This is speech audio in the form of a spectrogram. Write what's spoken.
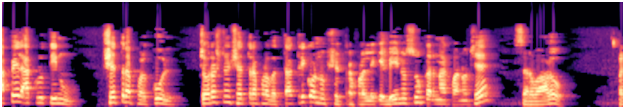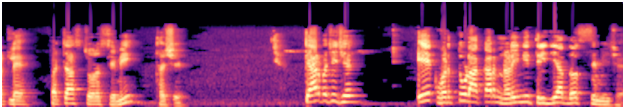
આપેલ આકૃતિનું ક્ષેત્રફળ કુલ ચોરસનું ક્ષેત્રફળ વત્તા ત્રિકોણનું ક્ષેત્રફળ એટલે કે બેનો શું કરી નાખવાનો છે? સરવાળો. એટલે પચાસ ચોરસ સેમી થશે. ત્યાર પછી છે, એક વર્તુળાકાર નળીની ત્રિજ્યા દસ સેમી છે.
